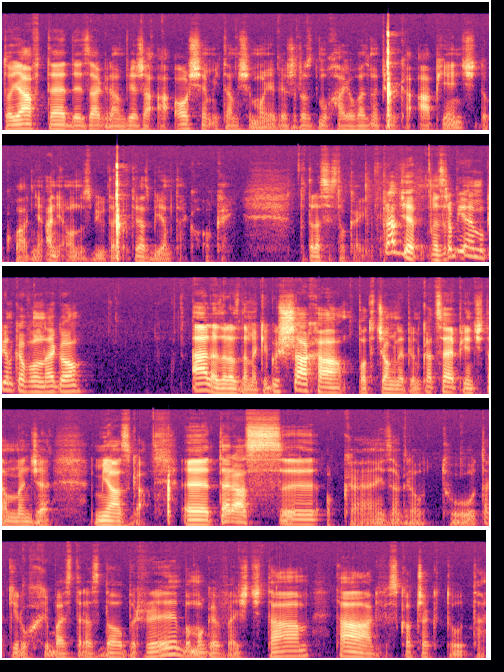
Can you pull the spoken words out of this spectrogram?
to ja wtedy zagram wieża A8 i tam się moje wieże rozdmuchają, wezmę pionka A5, dokładnie, a nie, on zbił tego, to ja zbijam tego, ok. To teraz jest ok. Wprawdzie zrobiłem mu pionka wolnego, ale zaraz dam jakiegoś szacha, podciągnę pionka C5 i tam będzie miazga. E, teraz, e, ok, zagrał tu, taki ruch chyba jest teraz dobry, bo mogę wejść tam, tak, skoczek tutaj.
